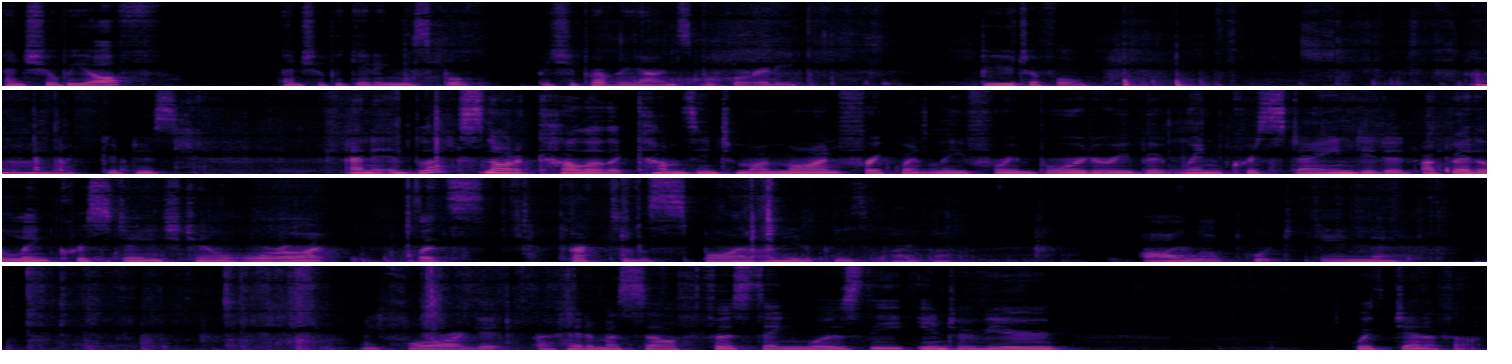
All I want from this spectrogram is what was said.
and she'll be off and she'll be getting this book. But she probably owns the book already. Beautiful. Oh my goodness. And black's not a colour that comes into my mind frequently for embroidery, but when Christine did it, I better link Christine's channel. All right, let's back to the spider. I need a piece of paper. I will put in, before I get ahead of myself, first thing was the interview with Jennifer.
